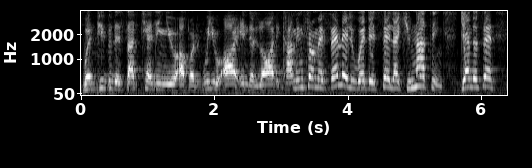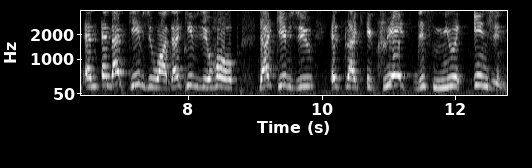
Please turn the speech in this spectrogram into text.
when people they start telling you about who you are in the Lord, coming from a family where they say like you're nothing, do you understand? And and that gives you what? That gives you hope. That gives you. It's like it creates this new engine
